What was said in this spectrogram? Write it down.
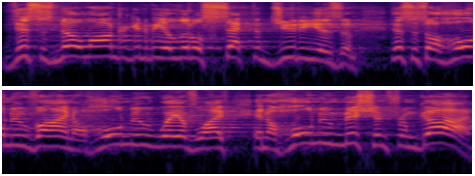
This is no longer going to be a little sect of Judaism. This is a whole new vine, a whole new way of life, and a whole new mission from God.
